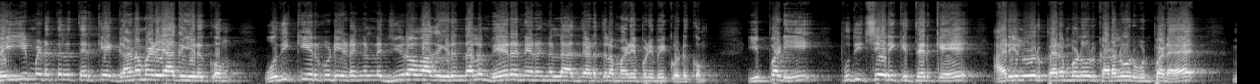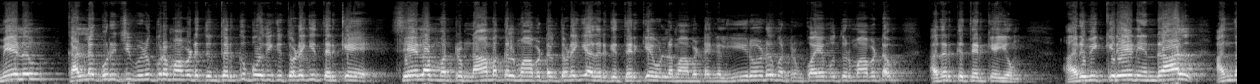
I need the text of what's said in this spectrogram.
பெய்யும் இடத்துல தெற்கே கனமழையாக இருக்கும். ஒதுக்கி இருக்கக்கூடிய இடங்களில் ஜீரோவாக இருந்தாலும் வேறு நேரங்களில் அந்த இடத்துல மழைப்பொழிவை கொடுக்கும். இப்படி புதுச்சேரிக்கு தெற்கே அரியலூர் பெரம்பலூர் கடலூர் உட்பட மேலும் கள்ளக்குறிச்சி விழுப்புரம் மாவட்டத்தின் தெற்கு பகுதிக்கு தொடங்கி தெற்கே சேலம் மற்றும் நாமக்கல் மாவட்டம் தொடங்கி அதற்கு தெற்கே உள்ள மாவட்டங்கள் ஈரோடு மற்றும் கோயம்புத்தூர் மாவட்டம் அதற்கு தெற்கேயும். அறிவிக்கிறேன் என்றால் அந்த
